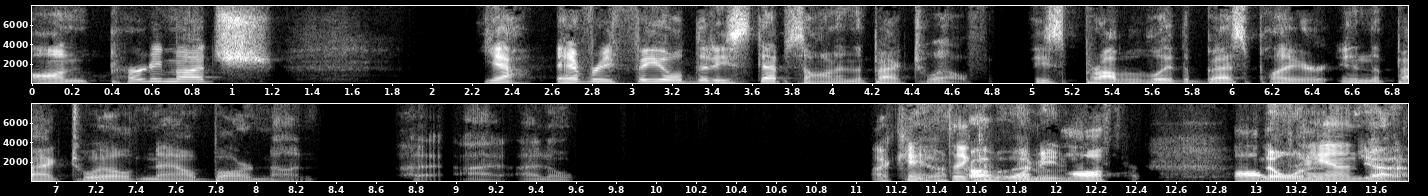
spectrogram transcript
on pretty much yeah, every field that he steps on in the Pac 12. He's probably the best player in the Pac 12 now, bar none. I, I, I don't, I can't Yeah, think prob- of I mean, off, no one- offhand yeah,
